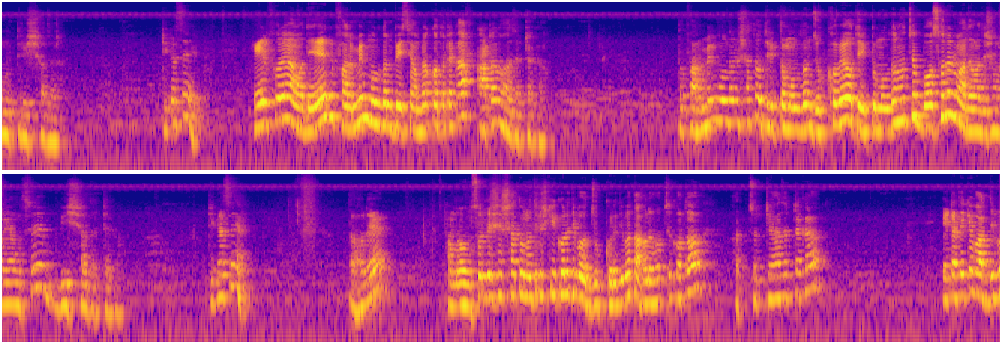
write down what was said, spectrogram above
উনত্রিশ হাজার। ঠিক আছে? এরপরে আমাদের ফার্মিং মূলধন পেয়েছি আমরা কত টাকা? আঠারো হাজার টাকা। তো ফার্মিং মূলধনের সাথে অতিরিক্ত মূলধন যোগ হবে। অতিরিক্ত মূলধন হচ্ছে বছরের মাঝামাঝি সময় আসছে বিশ হাজার টাকা। ঠিক আছে? তাহলে আমরা উনচল্লিশের সাথে উনত্রিশ কি করে দিব? যোগ করে দিব। তাহলে হচ্ছে কত? আটষট্টি হাজার টাকা। এটা থেকে বাদ দিব,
